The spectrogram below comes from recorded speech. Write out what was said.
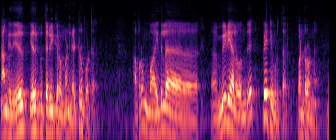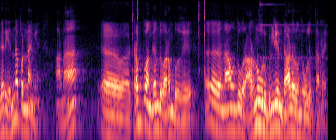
நாங்கள் இது எதிர் எதிர்ப்பு தெரிவிக்கிறோம்னு லெட்ரு போட்டார். அப்புறம் இதில் மீடியாவில் வந்து பேட்டி கொடுத்தாரு. பண்ணுறோன்னு வேறு என்ன பண்ணாங்க? ஆனால் ட்ரம்ப் அங்கேருந்து வரும்போது நான் வந்து ஒரு அறநூறு பில்லியன் டாலர் வந்து உங்களுக்கு தர்றேன்.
